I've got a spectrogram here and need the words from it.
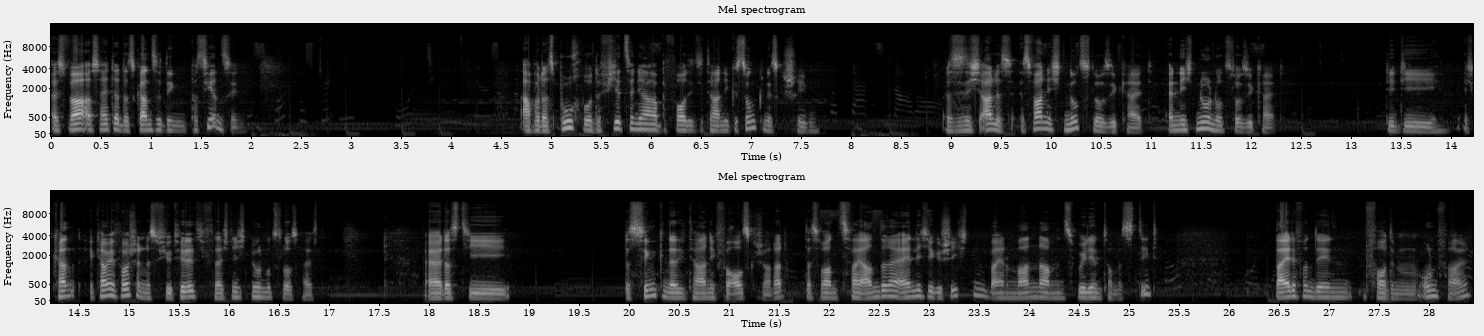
es war, als hätte das ganze Ding passieren sehen. Aber das Buch wurde 14 Jahre bevor die Titanic gesunken ist geschrieben. Das ist nicht alles. Es war nicht Nutzlosigkeit. Äh, nicht nur Nutzlosigkeit. Die, die... Ich kann, ich kann mir vorstellen, dass Futility vielleicht nicht nur nutzlos heißt. Äh, dass die... Das Sinken der Titanic vorausgeschaut hat. Das waren zwei andere ähnliche Geschichten bei einem Mann namens William Thomas Steed. Beide von denen vor dem Unfall.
